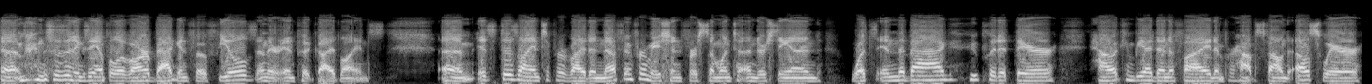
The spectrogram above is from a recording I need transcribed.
Um, this is an example of our bag info fields and their input guidelines. Um, it's designed to provide enough information for someone to understand what's in the bag, who put it there, how it can be identified and perhaps found elsewhere,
